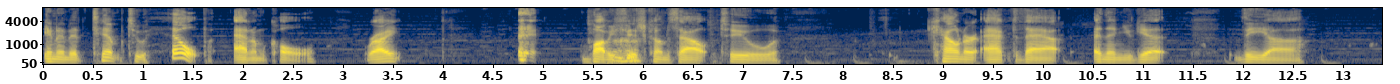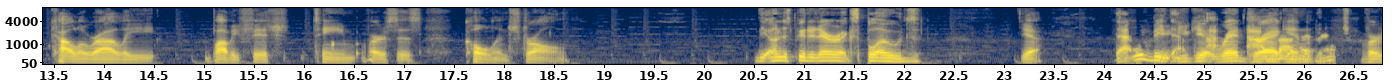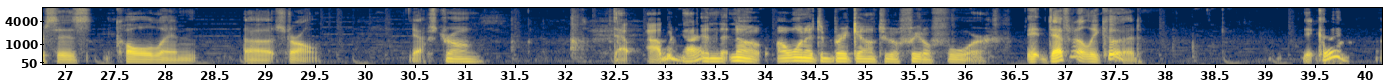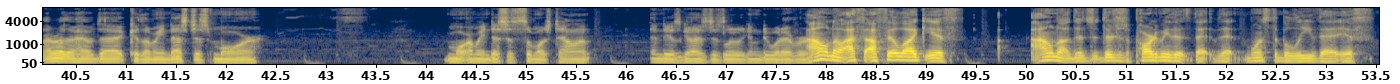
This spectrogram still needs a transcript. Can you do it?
in an attempt to help Adam Cole, right? Bobby Uh-huh. Fish comes out to counteract that, and then you get the uh, Kyle O'Reilly, Bobby Fish team versus Cole and Strong. The undisputed era explodes. Yeah. That would be. You, that- you get I- Red I'd Dragon that versus Cole and uh, Strong. Yeah, Strong. That, I would buy. And no, I wanted to break out to a fatal four. It definitely could. It could. I'd rather have that because I mean that's just more. More, I mean that's just so much talent, and these guys just literally can do whatever. I don't know. I, f- I feel like if I don't know, there's there's just a part of me that that that wants to believe that if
